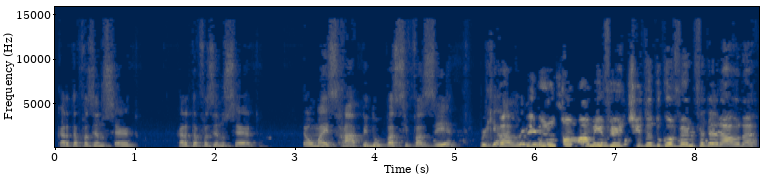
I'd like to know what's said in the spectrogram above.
o cara tá fazendo certo. O cara tá fazendo certo. É o mais rápido para se fazer, porque pra a lei. Ele não tomar uma invertida do governo federal, né?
